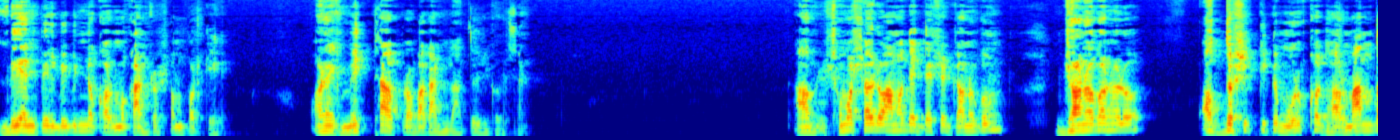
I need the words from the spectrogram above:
বিএনপির বিভিন্ন কর্মকাণ্ড সম্পর্কে অনেক মিথ্যা প্রভাকাণ্ডা তৈরি করেছেন। আর সমস্যা হলো আমাদের দেশের জনগণ জনগণ হলো অর্ধশিক্ষিত মূর্খ ধর্মান্ধ,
